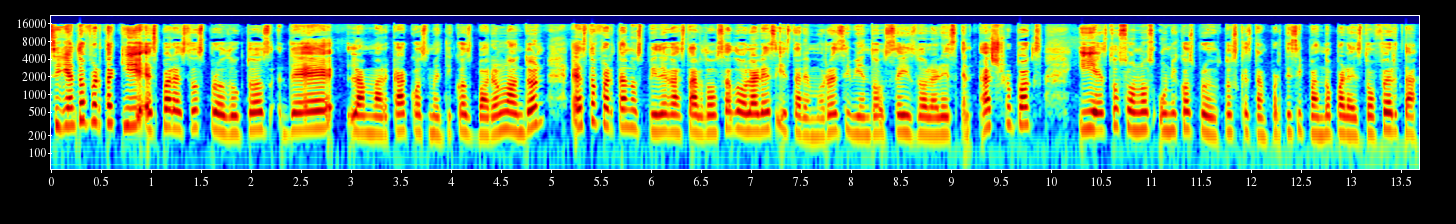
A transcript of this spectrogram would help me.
Siguiente oferta aquí es para estos productos de la marca Cosméticos Bottom London. Esta oferta nos pide gastar 12 dólares y estaremos recibiendo 6 dólares en Extra Box. Y estos son los únicos productos que están participando para esta oferta.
